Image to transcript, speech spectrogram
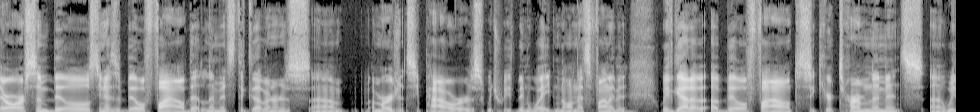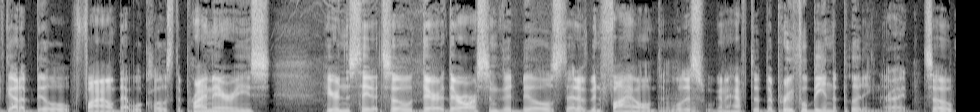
there are some bills. You know, there's a bill filed that limits the governor's um, emergency powers, which we've been waiting on. That's finally been. We've got a, a bill filed to secure term limits. Uh, we've got a bill filed that will close the primaries here in the state. So there there are some good bills that have been filed. We'll just we're going to have to. The proof will be in the pudding. though. Right. So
